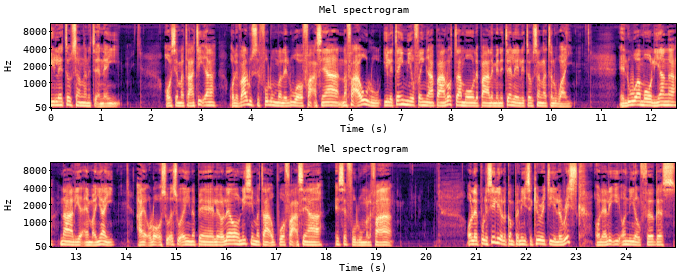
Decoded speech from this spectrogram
i le tau sanga na te anei. O se matatia, o le valu se fulma le lua o wha asea na wha aulu i le teimi o whainga pālota mō le pāle menetele le tau sanga taluai. E lua mō lianga na alia e mai ai, ai o loo sua sua na pe leo leo nisi mata upua wha asea e se fulma le wha. Ole Pulisili, Ole Company Security, Risk, Ole O'Neill Fergus.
